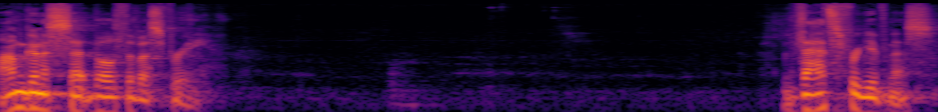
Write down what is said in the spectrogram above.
I'm going to set both of us free. That's forgiveness.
